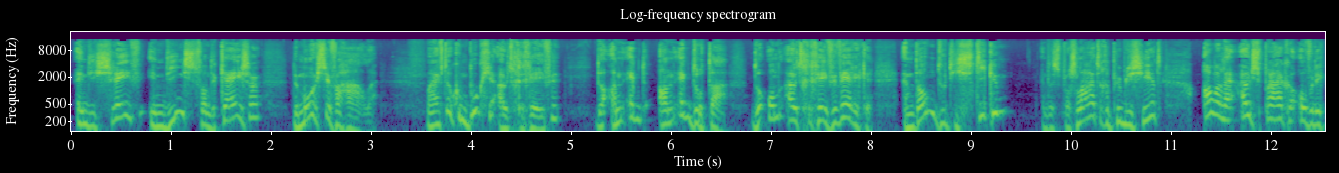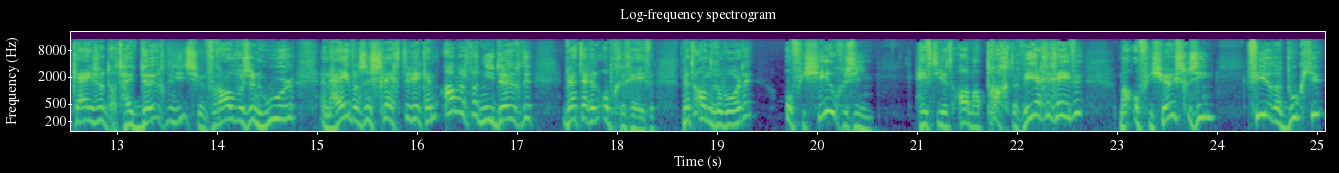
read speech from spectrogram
En die schreef in dienst van de keizer de mooiste verhalen. Maar hij heeft ook een boekje uitgegeven, de Anecdota, de onuitgegeven werken. En dan doet hij stiekem en dat is pas later gepubliceerd... allerlei uitspraken over de keizer, dat hij deugde niet... zijn vrouw was een hoer en hij was een slechterik... en alles wat niet deugde, werd erin opgegeven. Met andere woorden, officieel gezien heeft hij het allemaal prachtig weergegeven... maar officieus gezien, via dat boekje...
